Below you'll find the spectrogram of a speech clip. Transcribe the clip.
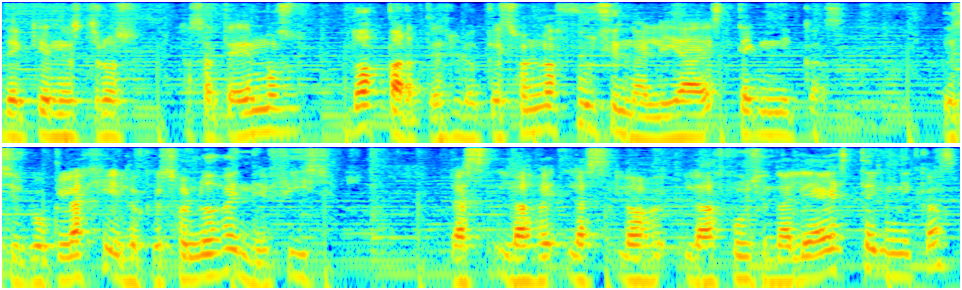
de que nuestros, o sea, tenemos dos partes, lo que son las funcionalidades técnicas de circulaje y lo que son los beneficios. Las, las, las funcionalidades técnicas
